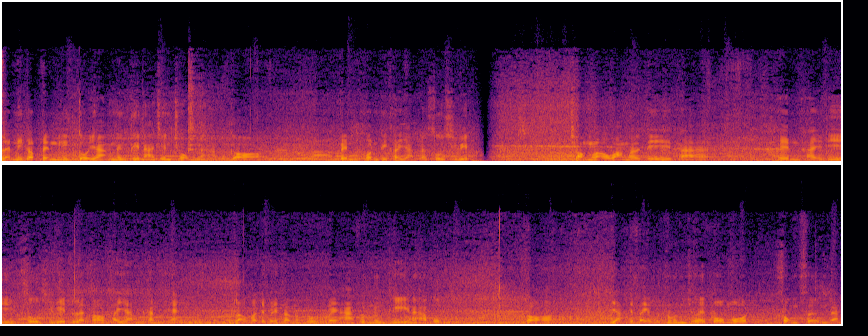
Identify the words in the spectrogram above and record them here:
และนี่ก็เป็นอีกตัวอย่างหนึ่งที่น่าชื่นชมนะครับ ก็อ่าเป็นคนที่ขยันและสู้ชีวิต ช่องเราว่างวาไรตี้ถ้า เห็นใครที่สู้ชีวิตแล้วก็ขยันขันแข็งเราก็จะไปสนับสนุนไปหาคุณหนึ่งที่นะครับผมก็อยากจะไปอุดหนุนช่วยโปรโมทส่งเสริมกัน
